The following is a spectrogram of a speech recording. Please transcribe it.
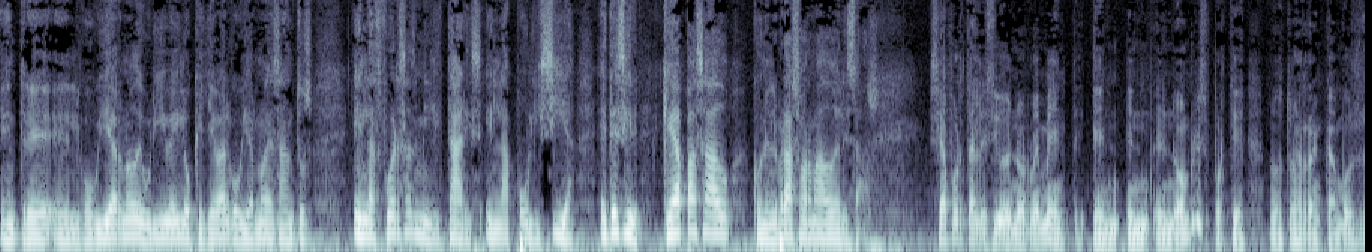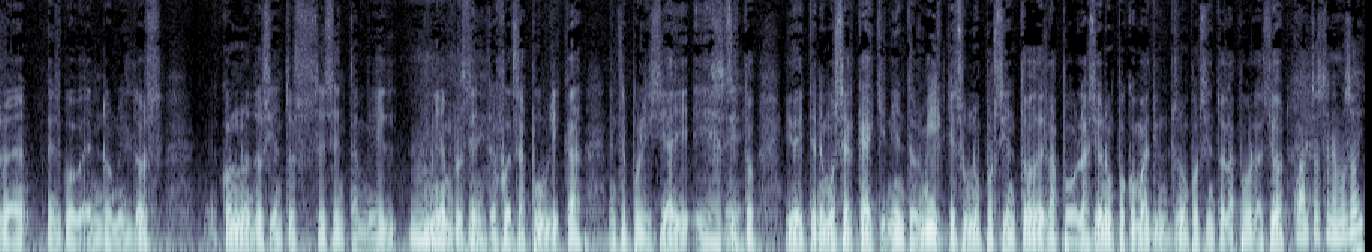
entre el gobierno de Uribe y lo que lleva el gobierno de Santos en las fuerzas militares, en la policía. Es decir, ¿qué ha pasado con el brazo armado del Estado? Se ha fortalecido enormemente en, en, porque nosotros arrancamos eh, en 2002 con unos 260 mil miembros entre fuerza pública, entre policía y, ejército, y hoy tenemos cerca de 500 mil, que es 1% de la población, un poco más de un 1% de la población. ¿Cuántos tenemos hoy?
